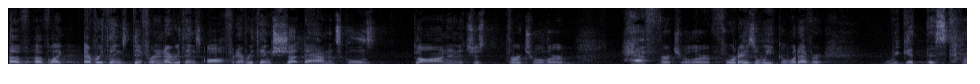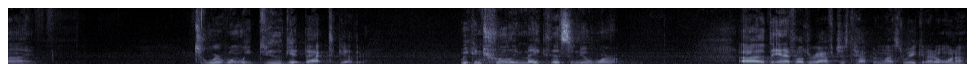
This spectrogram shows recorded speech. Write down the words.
of, of like everything's different and everything's off and everything's shut down and school's gone and it's just virtual or half virtual or four days a week or whatever. We get this time to where when we do get back together, we can truly make this a new world. Uh, the NFL draft just happened last week, and I don't want to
